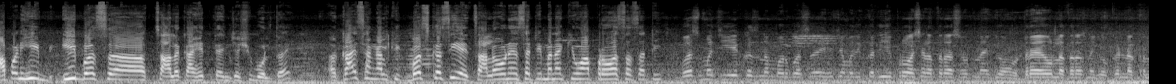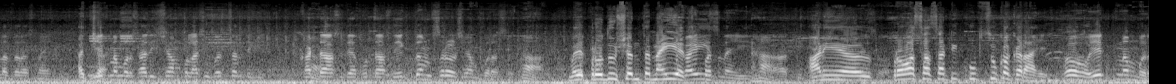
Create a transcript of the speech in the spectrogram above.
आपण ही ई बस चालक आहेत त्यांच्याशी बोलतोय. काय सांगाल की बस कशी आहे? चालवण्यासाठी म्हणा किंवा प्रवासासाठी? बस म्हणजे एकच नंबर बस आहे. ह्याच्यामध्ये कधी प्रवाशाला त्रास होत नाही किंवा ड्रायव्हरला त्रास नाही किंवा कंडक्टरला त्रास नाही. अच्छा. एक नंबर साधी शॅम्पल अशी बस चालते की खड्डा असू द्या खुड्डा असू द्या एकदम सरळ शॅम्पल असं. हां. म्हणजे प्रदूषण तर नाही काहीच नाही. हां. आणि अ, प्रवासासाठी खूप सुखकर आहे. हो हो एक नंबर.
